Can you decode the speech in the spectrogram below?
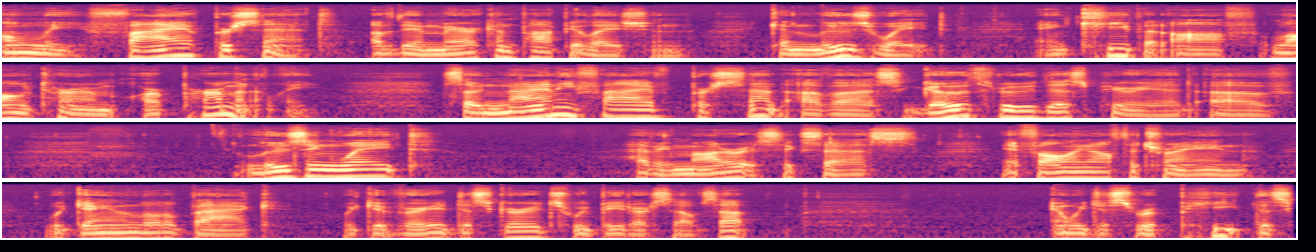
only 5% of the American population can lose weight and keep it off long term or permanently. So 95% of us go through this period of losing weight, having moderate success, and falling off the train. We gain a little back. We get very discouraged. We beat ourselves up. And we just repeat this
